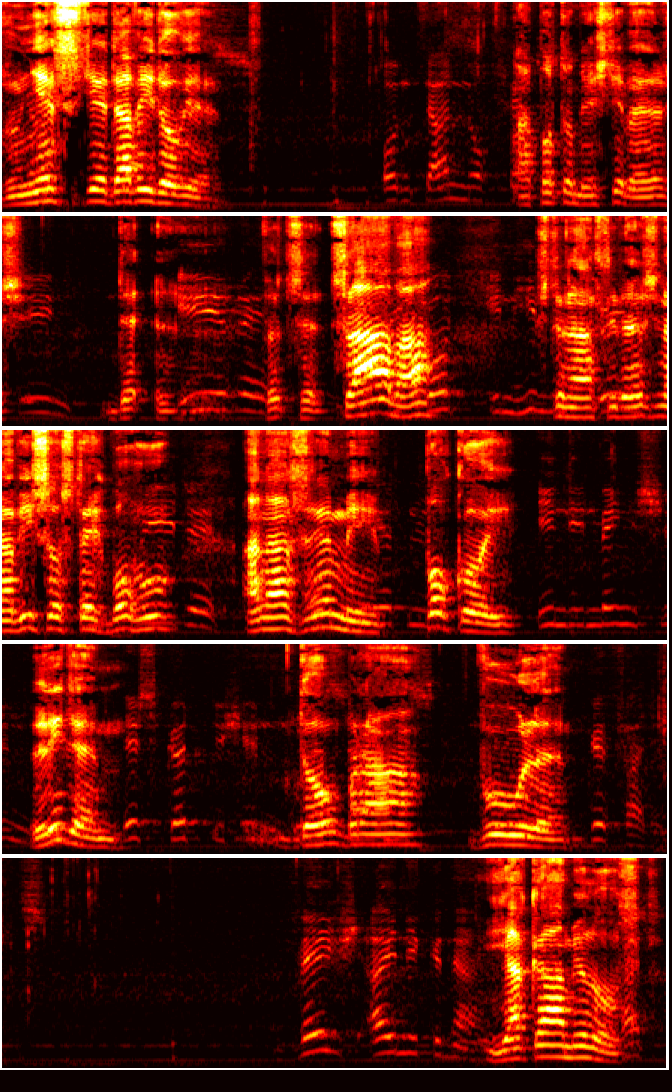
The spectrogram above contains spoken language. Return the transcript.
v městě Davidově. A potom ještě verš, de, uh, sláva, 14. verš, na výsostech Bohu a na zemi pokoj lidem dobrá vůle. Jaká milost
